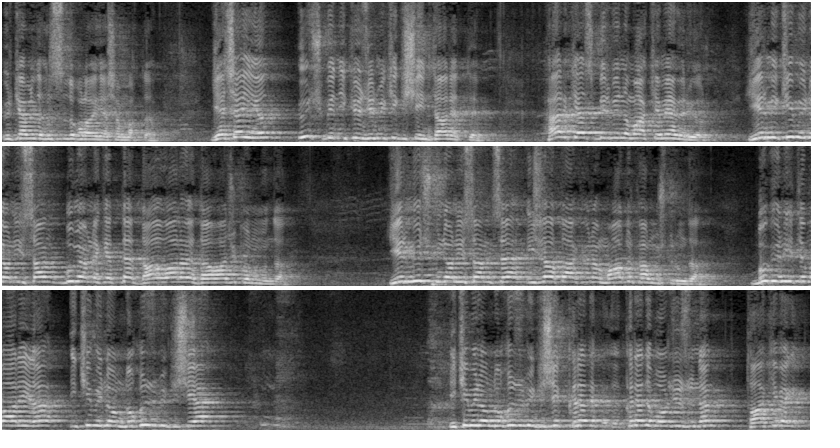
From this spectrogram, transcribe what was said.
ülkemizde hırsızlık olayı yaşanmakta. Geçen yıl 3222 kişi intihar etti. Herkes birbirini mahkemeye veriyor. 22 milyon insan bu memlekette davalı ve davacı konumunda. 23 milyon insan ise icra takibine mağdur kalmış durumda. Bugün itibarıyla 2 milyon 900 bin kişiye 2 milyon 900 bin kişi kredi, kredi borcu yüzünden takibe,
